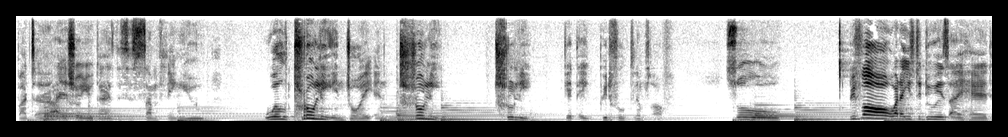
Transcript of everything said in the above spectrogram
But uh, I assure you guys, this is something you will truly enjoy and truly, truly get a beautiful glimpse of. So, before what I used to do is I had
